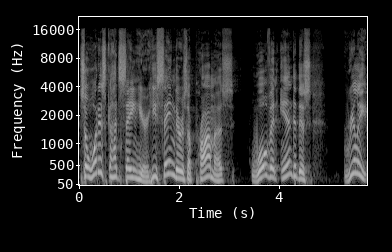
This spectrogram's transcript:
So, what is God saying here? He's saying there is a promise woven into this really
